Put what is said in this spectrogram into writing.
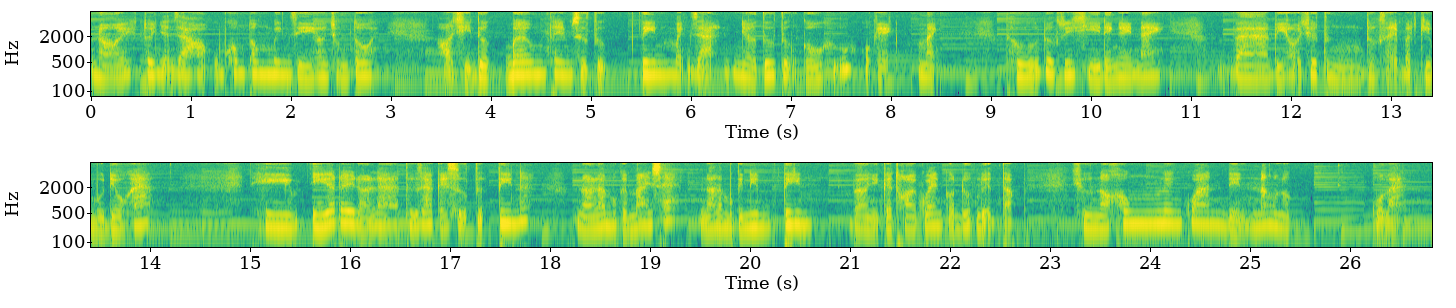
nói tôi nhận ra họ cũng không thông minh gì hơn chúng tôi. Họ chỉ được bơm thêm sự tự tin mạnh dạn nhờ tư tưởng cố hữu của kẻ mạnh thứ được duy trì đến ngày nay và vì họ chưa từng được dạy bất kỳ một điều khác. Thì ý ở đây đó là thực ra cái sự tự tin á nó là một cái mindset nó là một cái niềm tin vào những cái thói quen còn được luyện tập chứ nó không liên quan đến năng lực của bạn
